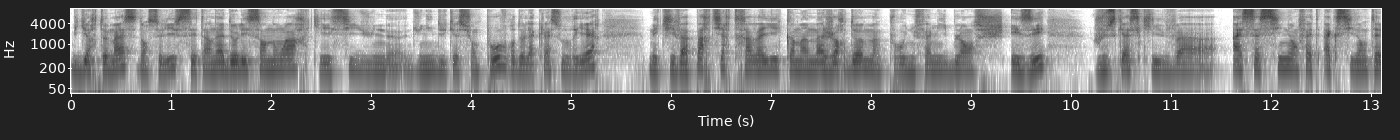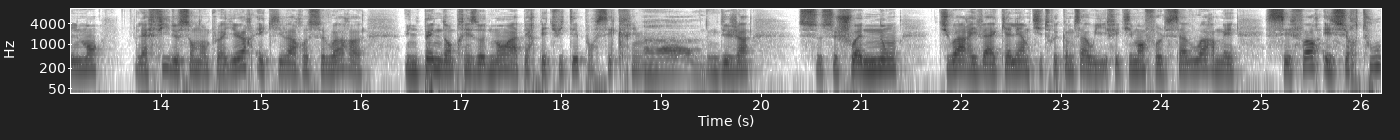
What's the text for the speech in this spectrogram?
Bigger Thomas, dans ce livre, c'est un adolescent noir qui est issu d'une d'une éducation pauvre, de la classe ouvrière, mais qui va partir travailler comme un majordome pour une famille blanche aisée, jusqu'à ce qu'il va assassiner en fait accidentellement la fille de son employeur et qui va recevoir euh, une peine d'emprisonnement à perpétuité pour ses crimes. Ah. Donc déjà, ce, ce choix de nom, tu vois, arriver à caler un petit truc comme ça, oui, effectivement, faut le savoir, mais c'est fort. Et surtout,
